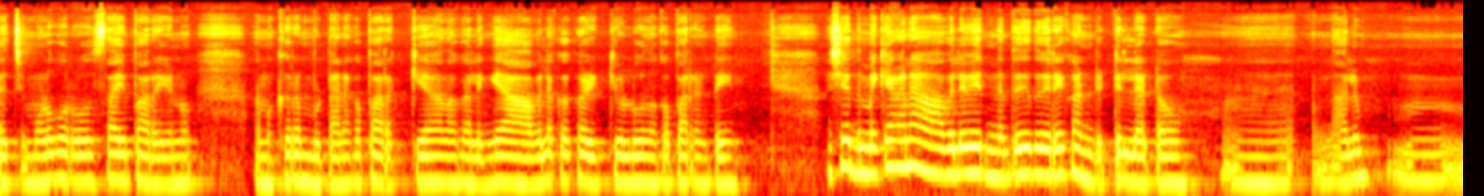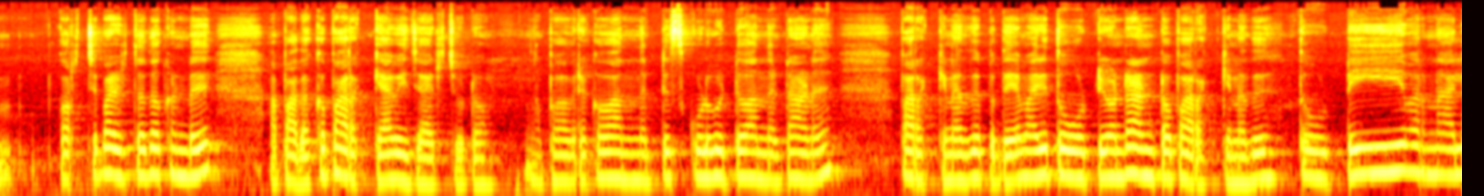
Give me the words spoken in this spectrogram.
ലച്ചമോൾ കുറേ ദിവസമായി പറയണു നമുക്ക് റംബുട്ടാനൊക്കെ പറിക്കുക എന്നൊക്കെ അല്ലെങ്കിൽ ആവലൊക്കെ കഴിക്കുള്ളൂ എന്നൊക്കെ പറഞ്ഞിട്ടേ. പക്ഷെ ഇതുമ്മയ്ക്ക് അങ്ങനെ ആവൽ വരുന്നത് ഇതുവരെ കണ്ടിട്ടില്ല കേട്ടോ എന്നാലും കുറച്ച് പഴുത്തതൊക്കെ ഉണ്ട്. അപ്പോൾ അതൊക്കെ പറിക്കാൻ വിചാരിച്ചു കേട്ടോ അപ്പോൾ അവരൊക്കെ വന്നിട്ട് സ്കൂൾ വിട്ട് വന്നിട്ടാണ് പറിക്കണത്. ഇപ്പോൾ ഇതേമാതിരി തോട്ടി കൊണ്ടാണ് കേട്ടോ പറിക്കണത്. തോട്ടി പറഞ്ഞാൽ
